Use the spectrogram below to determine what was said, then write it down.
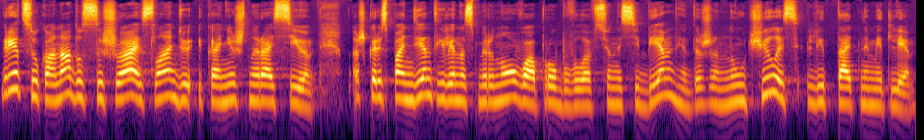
Грецию, Канаду, США, Исландию и, конечно, Россию. Наш корреспондент Елена Смирнова опробовала все на себе и даже научилась летать на метле.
